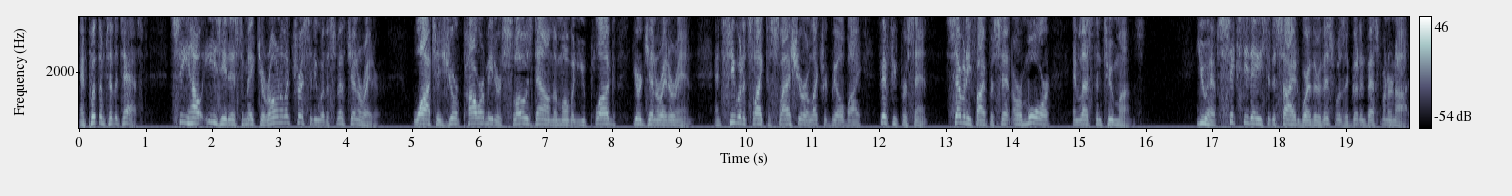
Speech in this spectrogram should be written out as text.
and put them to the test. See how easy it is to make your own electricity with a Smith generator. Watch as your power meter slows down the moment you plug your generator in and see what it's like to slash your electric bill by 50%, 75% or more in less than two months. You have 60 days to decide whether this was a good investment or not.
